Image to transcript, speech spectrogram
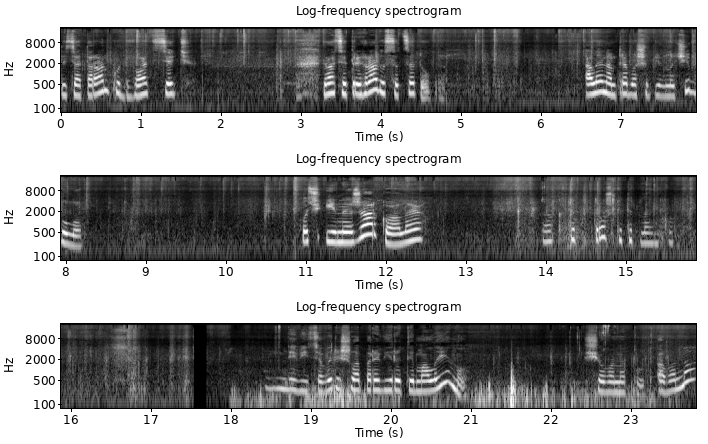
10 ранку 20, 23 градуси це добре. Але нам треба, щоб і вночі було. Хоч і не жарко, але так, трошки тепленько. Дивіться, вирішила перевірити малину, що вона тут. А вона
